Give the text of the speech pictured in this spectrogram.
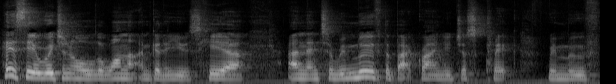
here's the original, the one that I'm going to use here and then to remove the background you just click remove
